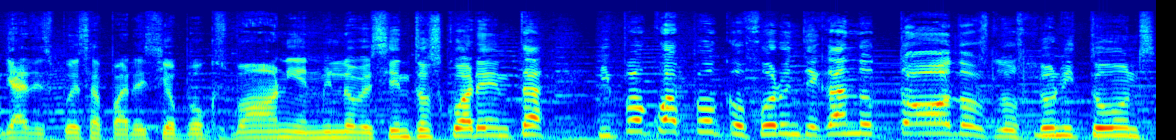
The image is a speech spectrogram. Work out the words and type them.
ya después apareció Box Bunny en 1940 y poco a poco fueron llegando todos los Looney Tunes.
